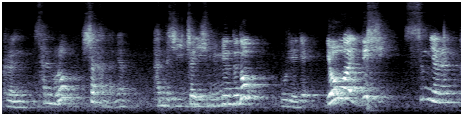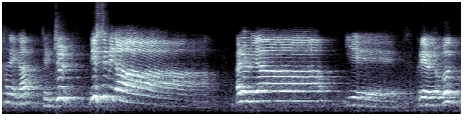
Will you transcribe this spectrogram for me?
그런 삶으로 시작한다면 반드시 2026년도도 우리에게 여호와의 뜻이 승리하는 한 해가 될 줄 믿습니다. 할렐루야. 예. 그래요, 여러분.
